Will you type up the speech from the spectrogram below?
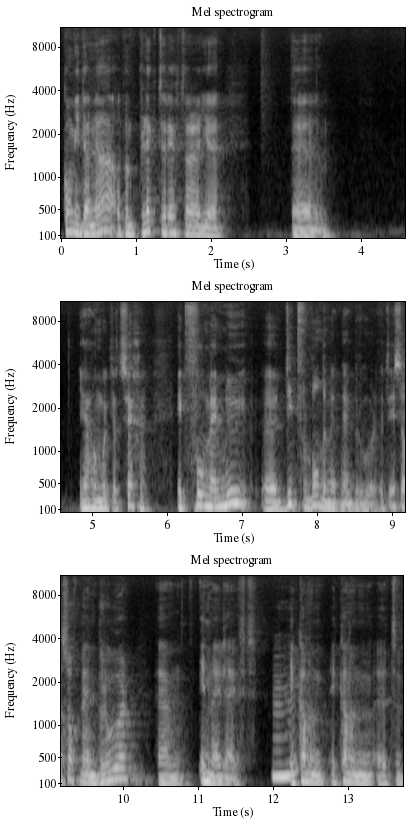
Kom je daarna op een plek terecht waar je... eh, ja, hoe moet ik dat zeggen? Ik voel mij nu eh, diep verbonden met mijn broer. Het is alsof mijn broer ehm, in mij leeft. Ik kan hem, ik kan hem eh, te-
